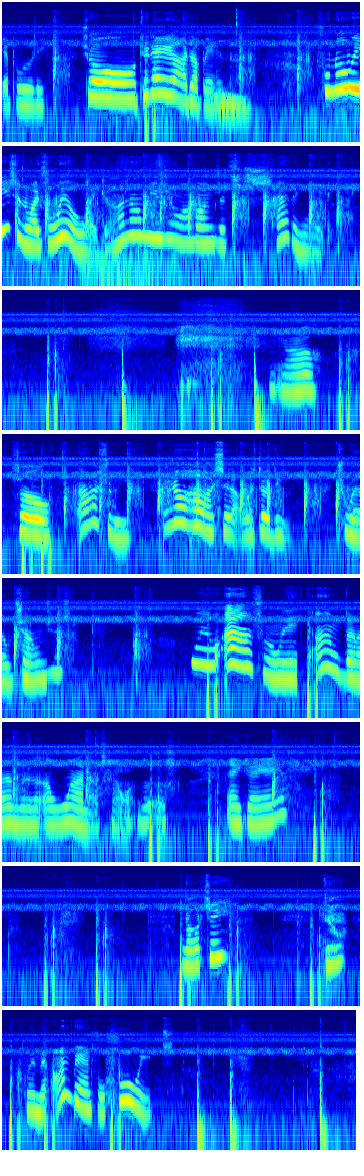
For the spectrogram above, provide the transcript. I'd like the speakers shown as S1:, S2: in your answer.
S1: Yep, already. So today I got in for no reason, like for real. Like I know I'm using a lot of times it's setting like. No. Uh, so actually, you know how I said I was gonna do 12 challenges? Well, actually, I'm gonna do a lot of challenges. Okay. Naughty. No, wait a minute. I'm banned for four weeks.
